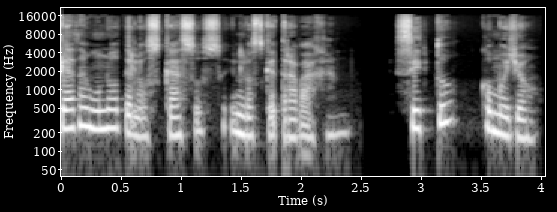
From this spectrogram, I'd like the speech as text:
cada uno de los casos en los que trabajan. Si tú, como yo,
